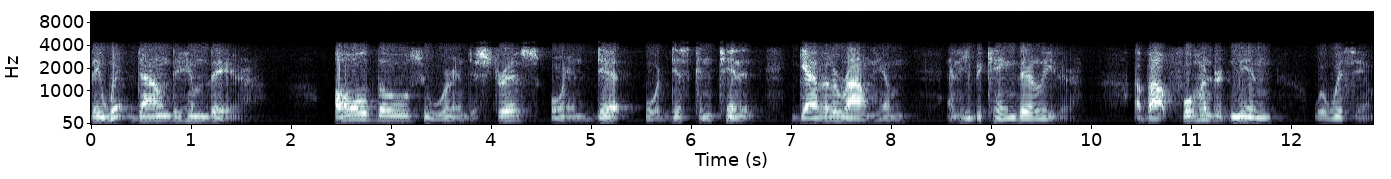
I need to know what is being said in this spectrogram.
they went down to him there. All those who were in distress or in debt or discontented gathered around him, and he became their leader. About 400 men were with him.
